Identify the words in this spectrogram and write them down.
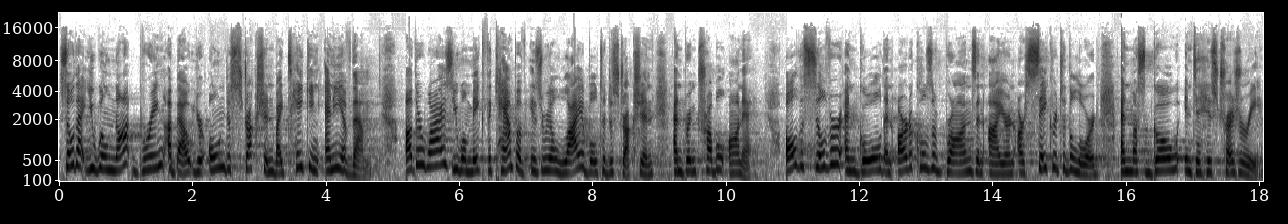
so that you will not bring about your own destruction by taking any of them. Otherwise, you will make the camp of Israel liable to destruction and bring trouble on it. All the silver and gold and articles of bronze and iron are sacred to the Lord and must go into his treasury.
